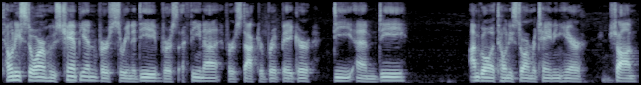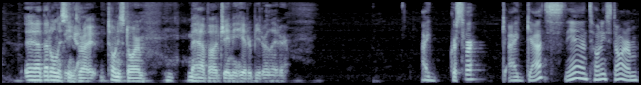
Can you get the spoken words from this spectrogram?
Toni Storm, who's champion, versus Serena Deeb, versus Athena, versus Dr. Britt Baker, DMD. I'm going with Toni Storm retaining here. Sean. Yeah, that only seems right. Toni Storm may have uh, Jamie Hayter beat her later. I Christopher. I guess yeah, Toni Storm.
